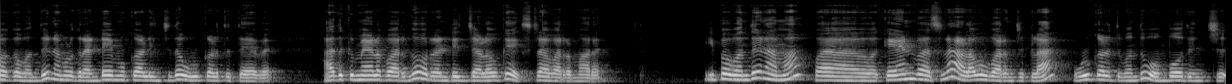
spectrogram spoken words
பக்கம் வந்து நம்மளுக்கு ரெண்டே முக்கால் இன்ச்சு தான் உள்கழுத்து தேவை. அதுக்கு மேலே பாருங்கள் ஒரு ரெண்டு இன்ச்சு அளவுக்கு எக்ஸ்ட்ரா வர்ற மாதிரி. இப்போ வந்து நம்ம கேன்வாஸில் அளவு வரைஞ்சிக்கலாம். உள்கழுத்து வந்து ஒம்பது இன்ச்சு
